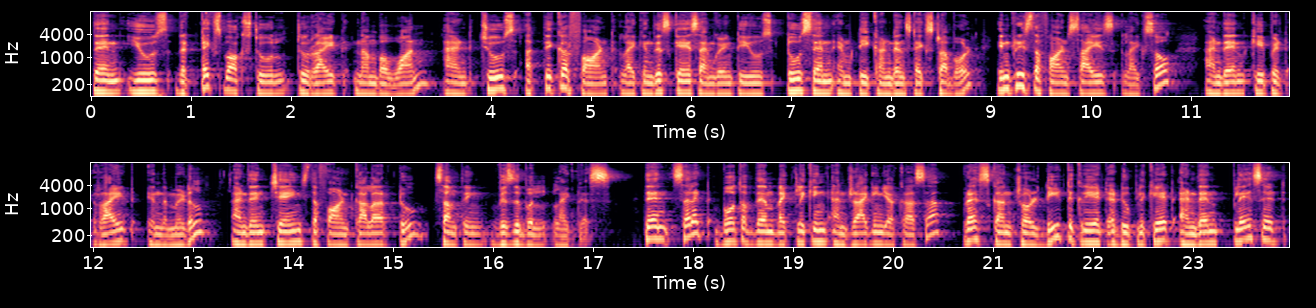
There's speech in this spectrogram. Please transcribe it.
Then use the text box tool to write number one and choose a thicker font. Like in this case, I'm going to use Tw Cen MT condensed extra bold. Increase the font size like so and then keep it right in the middle and then change the font color to something visible like this. Then select both of them by clicking and dragging your cursor. Press Ctrl D to create a duplicate and then place it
